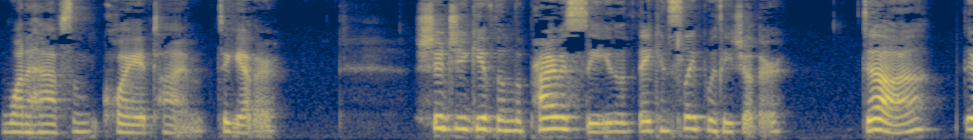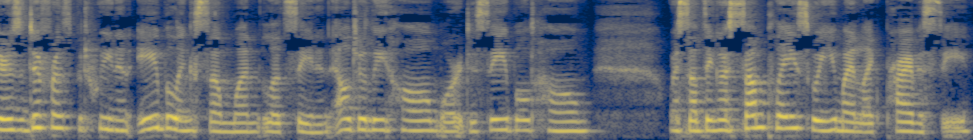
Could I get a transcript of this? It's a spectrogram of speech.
want to have some quiet time together. Should you give them the privacy that they can sleep with each other? Duh. There's a difference between enabling someone, let's say in an elderly home or a disabled home or something, or some place where you might like privacy,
